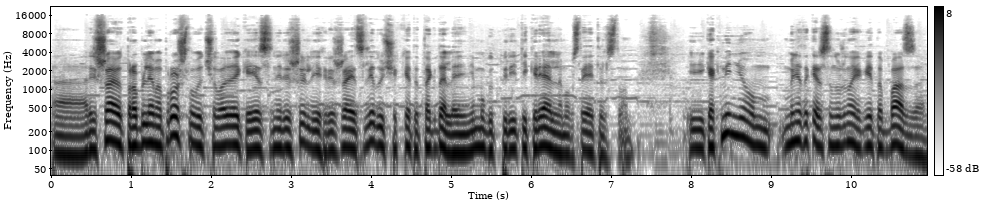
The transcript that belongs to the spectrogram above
а, решают проблемы прошлого человека, если не решили, их решает следующий хэт и так далее, они не могут перейти к реальным обстоятельствам. И как минимум, мне так кажется, нужна какая-то база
